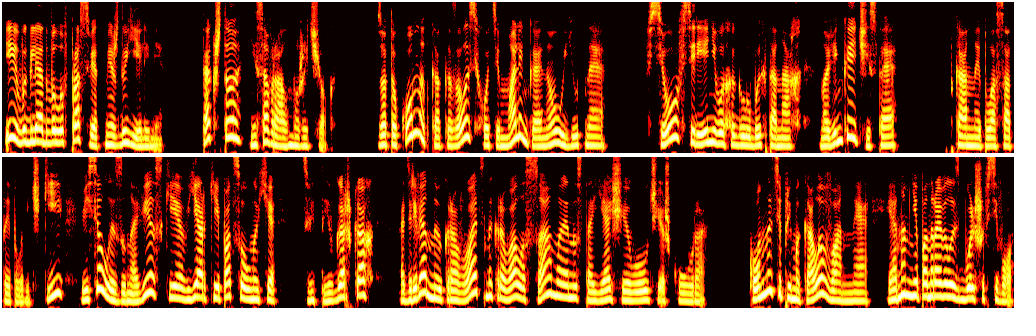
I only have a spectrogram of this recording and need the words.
и выглядывала в просвет между елями. Так что не соврал мужичок. Зато комнатка оказалась хоть и маленькая, но уютная. Все в сиреневых и голубых тонах, новенькая и чистая. Тканные полосатые половички, веселые занавески в яркие подсолнухи, цветы в горшках, а деревянную кровать накрывала самая настоящая волчья шкура. В комнате примыкала ванная, и она мне понравилась больше всего.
